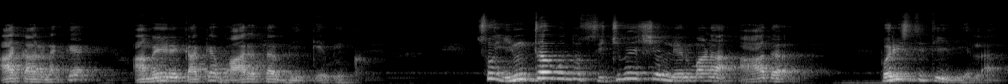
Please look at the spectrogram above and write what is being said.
ಆ ಕಾರಣಕ್ಕೆ ಅಮೇರಿಕಕ್ಕೆ ಭಾರತ ಬೇಕೇ ಬೇಕು. ಸೊ ಇಂಥ ಒಂದು ಸಿಚುವೇಶನ್ ನಿರ್ಮಾಣ ಆದ ಪರಿಸ್ಥಿತಿ ಇದೆಯಲ್ಲ.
